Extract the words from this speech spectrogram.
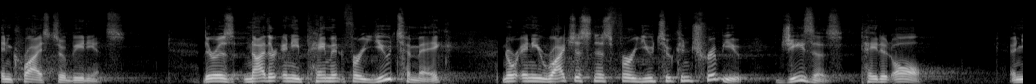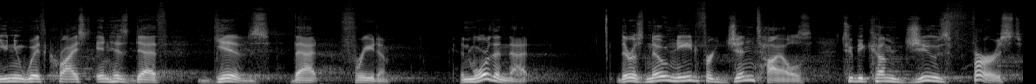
in Christ's obedience. There is neither any payment for you to make, nor any righteousness for you to contribute. Jesus paid it all. And union with Christ in his death gives that freedom. And more than that, there is no need for Gentiles to become Jews first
